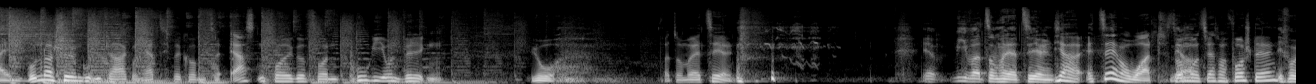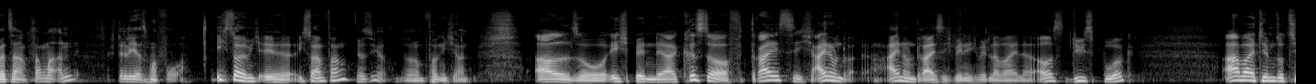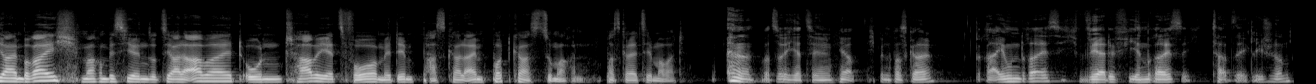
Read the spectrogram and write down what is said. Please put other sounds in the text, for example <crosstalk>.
Einen wunderschönen guten Tag und herzlich willkommen zur ersten Folge von Pugi und Wilken. Jo, was sollen wir erzählen? <laughs> Ja, wie, was sollen wir erzählen? ja, erzähl mal what. Sollen Ja. wir uns erstmal vorstellen? Ich wollte gerade sagen, fang mal an. Stell dir das mal vor. Ich soll mich, äh, ich soll anfangen? Ja, sicher. Na, dann fange ich an. Also, ich bin der Christoph, 30, 31, 31 bin ich mittlerweile, aus Duisburg. Arbeite im sozialen Bereich, mache ein bisschen soziale Arbeit und habe jetzt vor, mit dem Pascal einen Podcast zu machen. Pascal, erzähl mal was. <clears throat> Was soll ich erzählen? Ja, ich bin Pascal, 33, werde 34, tatsächlich schon.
